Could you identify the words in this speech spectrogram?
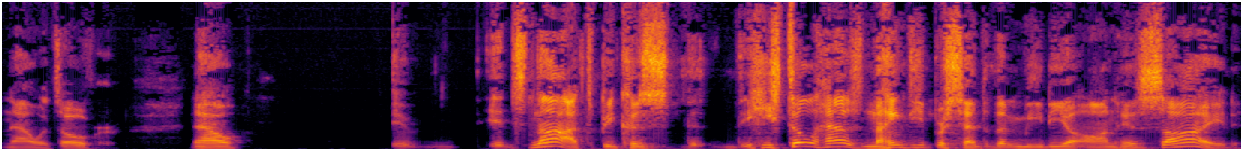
Now it's over. Now, it, it's not because he still has 90% of the media on his side.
